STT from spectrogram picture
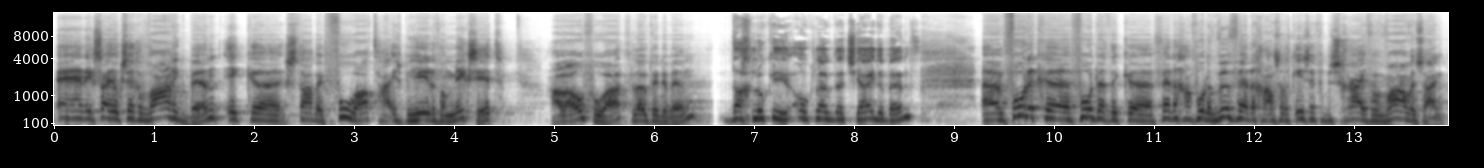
En ik zou je ook zeggen waar ik ben. Ik uh, sta bij Fouad, hij is beheerder van Mixit. Hallo Fouad, leuk dat je er bent. Dag Loekie, ook leuk dat jij er bent. Uh, voordat ik, uh, voordat ik uh, verder ga, voordat we verder gaan, zal ik eerst even beschrijven waar we zijn.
